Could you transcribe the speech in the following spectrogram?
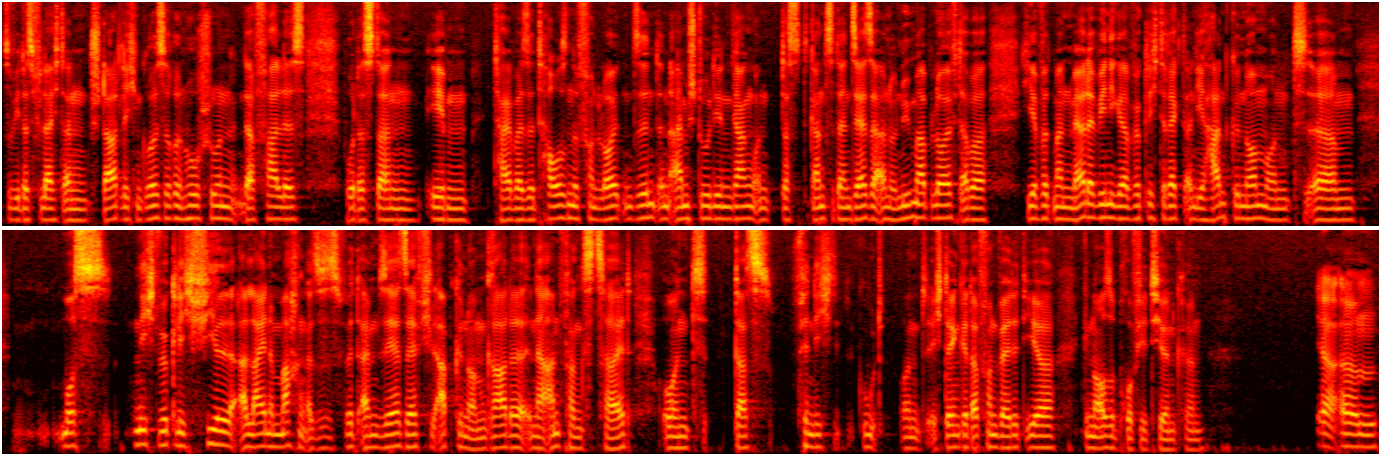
so wie das vielleicht an staatlichen größeren Hochschulen der Fall ist, wo das dann eben teilweise Tausende von Leuten sind in einem Studiengang und das Ganze dann sehr, sehr anonym abläuft. Aber hier wird man mehr oder weniger wirklich direkt an die Hand genommen und ähm, muss nicht wirklich viel alleine machen. Also es wird einem sehr, sehr viel abgenommen, gerade in der Anfangszeit. Und das finde ich gut. Und ich denke, davon werdet ihr genauso profitieren können. Ja, ähm,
